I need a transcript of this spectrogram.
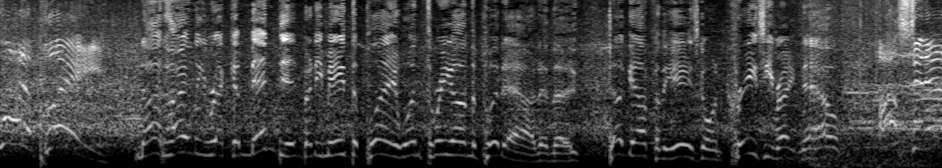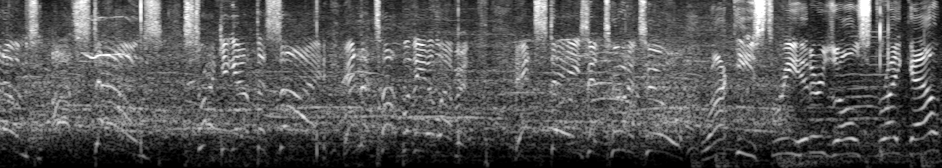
What a play. Not highly recommended, but he made the play. 1-3 on the putout. And the dugout for the A's going crazy right now. Austin Adams astounds, striking out the side in the top of the 11th. It stays at 2 to 2. Rockies three hitters all strike out.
